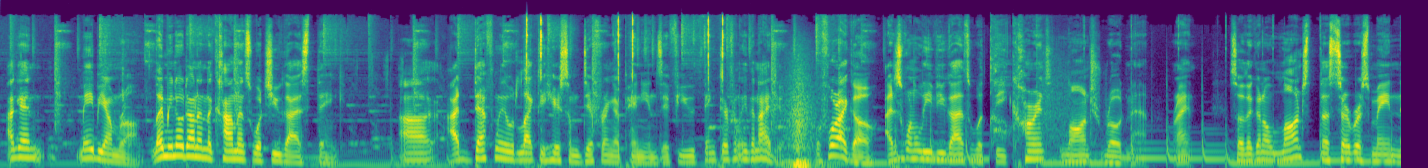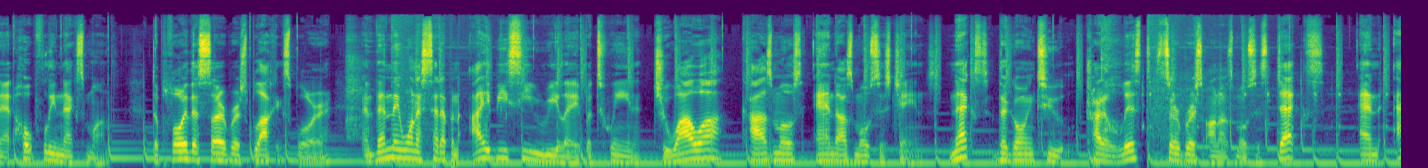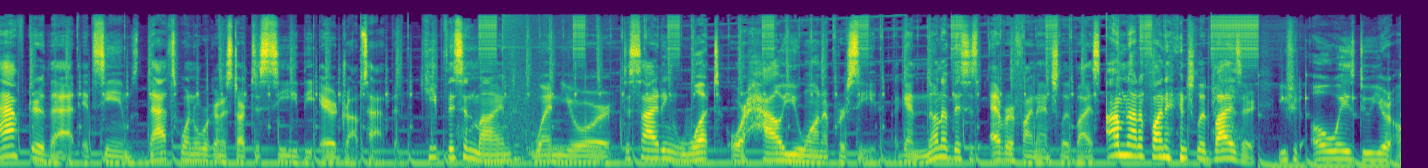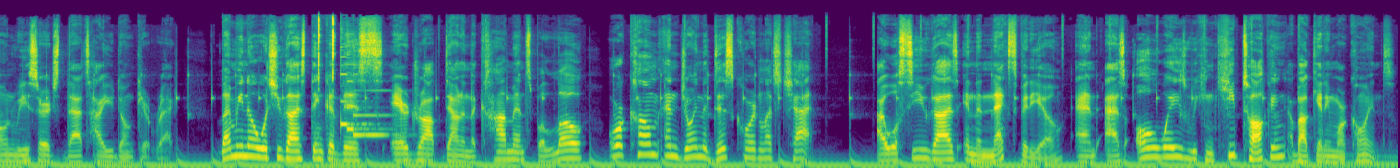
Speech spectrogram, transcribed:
Again, maybe I'm wrong. Let me know down in the comments what you guys think. Uh, I definitely would like to hear some differing opinions if you think differently than I do. Before I go, I just want to leave you guys with the current launch roadmap, right? So they're going to launch the Cerberus mainnet hopefully next month, deploy the Cerberus Block Explorer, and then they want to set up an IBC relay between Chihuahua, Cosmos, and Osmosis chains. Next, they're going to try to list Cerberus on Osmosis DEX, and after that, it seems that's when we're going to start to see the airdrops happen. Keep this in mind when you're deciding what or how you want to proceed. Again, none of this is ever financial advice. I'm not a financial advisor. You should always do your own research. That's how you don't get wrecked. Let me know what you guys think of this airdrop down in the comments below or come and join the Discord and let's chat. I will see you guys in the next video, and as always, we can keep talking about getting more coins.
